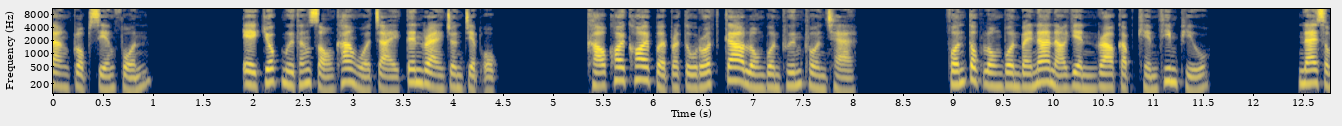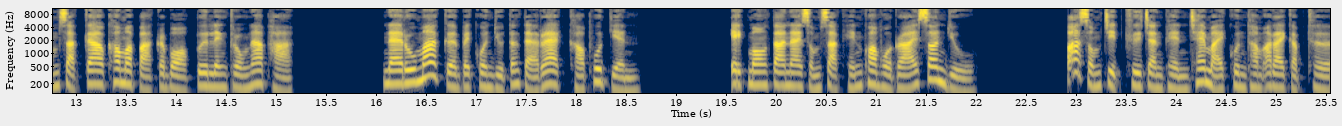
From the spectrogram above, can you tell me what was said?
ดังกลบเสียงฝน เอกยกมือทั้งสองข้างหัวใจเต้นแรงจนเจ็บอก เขาค่อยๆ เปิดประตูรถก้าวลงบนพื้นโคลนแฉะฝนตกลงบนใบหน้าหนาวเย็นราวกับเข็มทิ่มผิว นายสมศักดิ์ก้าวเข้ามาปากกระบอกปืนเล็งตรงหน้าผาก นายรู้มากเกินไปควรอยู่ตั้งแต่แรกเขาพูดเย็น เอกมองตานายสมศักดิ์เห็นความโหดร้ายซ่อนอยู่ ป้าสมจิตคือจันเพนใช่ไหมคุณทำอะไรกับเธอ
